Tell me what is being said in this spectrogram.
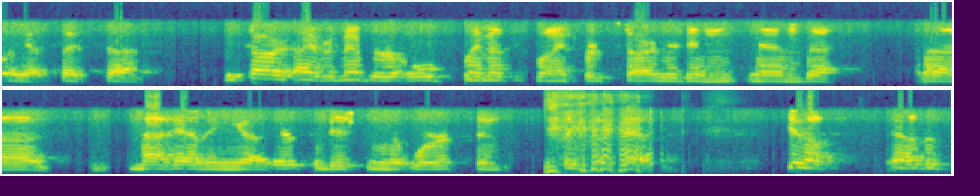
oh yeah, but uh, the car I remember old Plymouth when I first started, and and uh, uh, not having uh, air conditioning that worked and things like that. You know, uh, the,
